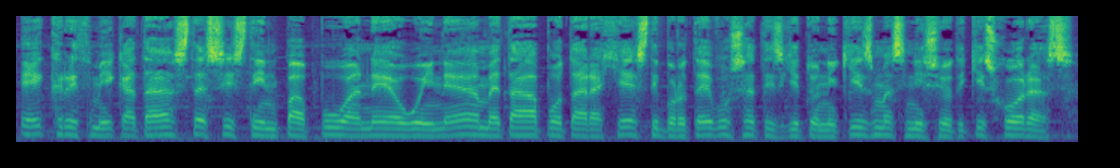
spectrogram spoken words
Έκρηθμη κατάσταση στην Παππούα Νέα Γουινέα μετά από ταραχές στην πρωτεύουσα της γειτονικής μας νησιωτικής χώρας.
